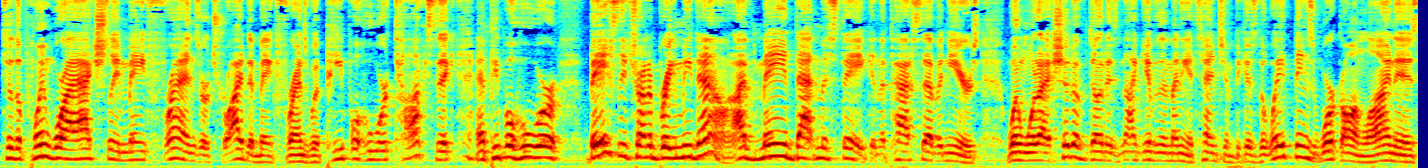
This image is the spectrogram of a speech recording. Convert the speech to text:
to the point where I actually made friends or tried to make friends with people who were toxic and people who were basically trying to bring me down. I've made that mistake in the past seven years when what I should have done is not give them any attention because the way things work online is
